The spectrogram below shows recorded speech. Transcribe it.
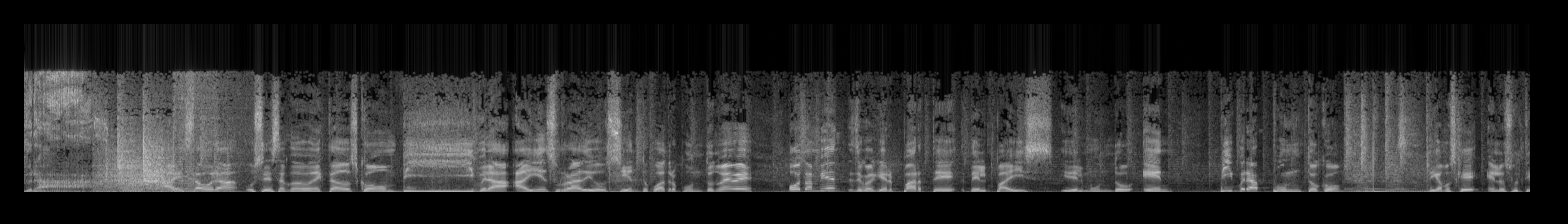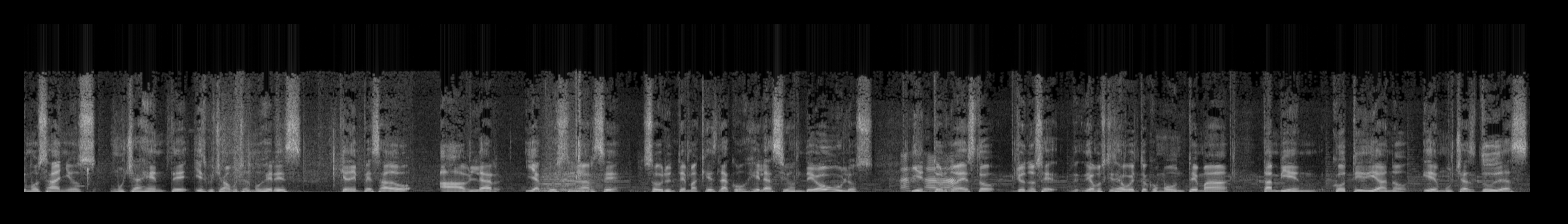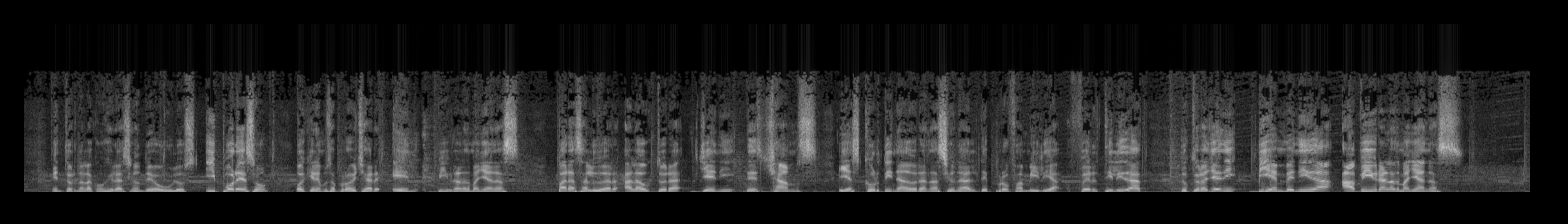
Vibra. A esta hora ustedes están conectados con Vibra ahí en su radio 104.9 o también desde cualquier parte del país y del mundo en vibra.com. Digamos que en los últimos años mucha gente y he escuchado a muchas mujeres que han empezado a hablar y a cuestionarse sobre un tema que es la congelación de óvulos. Y en torno a esto, yo no sé, digamos que se ha vuelto como un tema también cotidiano y de muchas dudas en torno a la congelación de óvulos. Y por eso, hoy queremos aprovechar en Vibra en las Mañanas para saludar a la doctora Jenny Deschamps. Ella es coordinadora nacional de Profamilia Fertilidad. Doctora Jenny, bienvenida a Vibra en las Mañanas.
